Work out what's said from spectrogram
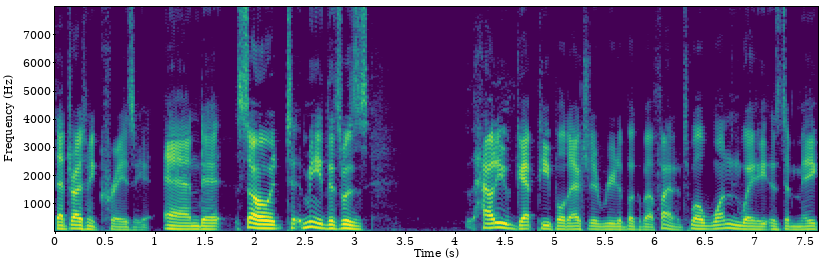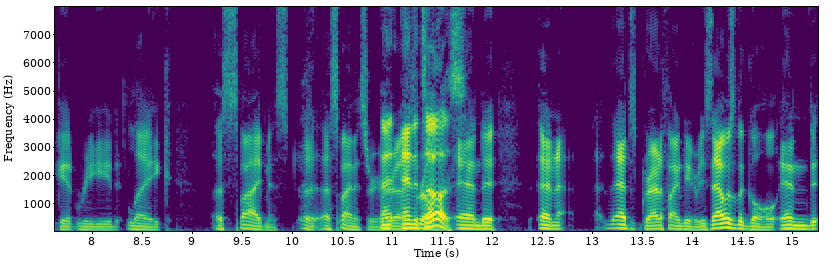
that drives me crazy. And uh, so to me, this was how do you get people to actually read a book about finance? Well, one way is to make it read like a spy mis- uh, a spy mystery, And- a and it thriller. does. and and that's gratifying to hear because that was the goal. And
